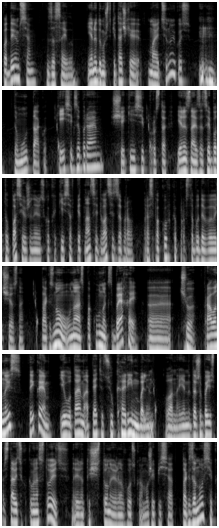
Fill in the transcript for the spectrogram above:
подивимося за сейлом. Я не думаю, що такі тачки мають ціну якусь. Тому так от. Кейсик забираємо, ще кейсик. Просто я не знаю, за цей Battle Pass я вже, наверное, скільки кейсів 15-20 забрав. Розпаковка просто буде величезна. Так, знову у нас пакунок з бехой. Е, чо, право низ, тикаємо і лутаємо опять оцю Карін, блін. Ладно, я не даже боюсь представити, скільки вона стоїть. Наверное, 1100, наверное, в госку, а може і 50. Так, заносик,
